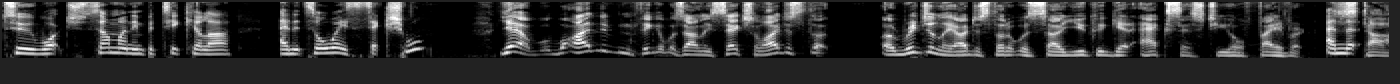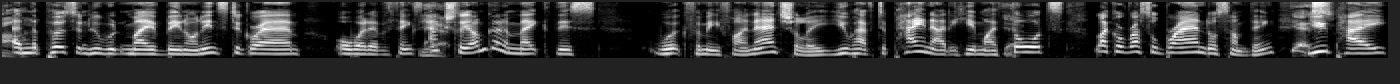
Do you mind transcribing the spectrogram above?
to watch someone in particular, and it's always sexual. Yeah, well, I didn't even think it was only sexual. I just thought originally I just thought it was so you could get access to your favorite And the, star. and the person who would may have been on Instagram or whatever thinks, Yeah. actually, I'm going to make this work for me financially. You have to pay now to hear my thoughts, like a Russell Brand or something. Yes. You pay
